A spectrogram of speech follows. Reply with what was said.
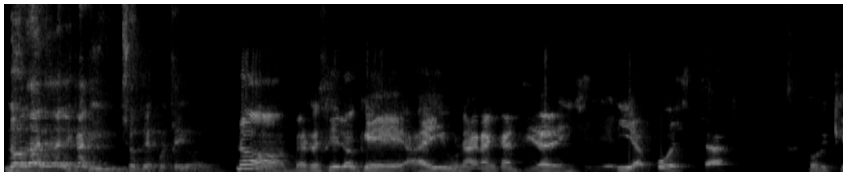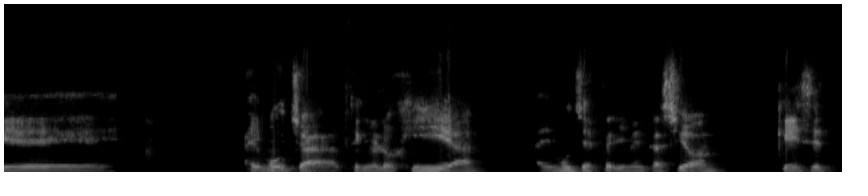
No, dale, dale, Cali, yo después te digo. No, me refiero que hay una gran cantidad de ingeniería puesta, porque hay mucha tecnología, hay mucha experimentación, que se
